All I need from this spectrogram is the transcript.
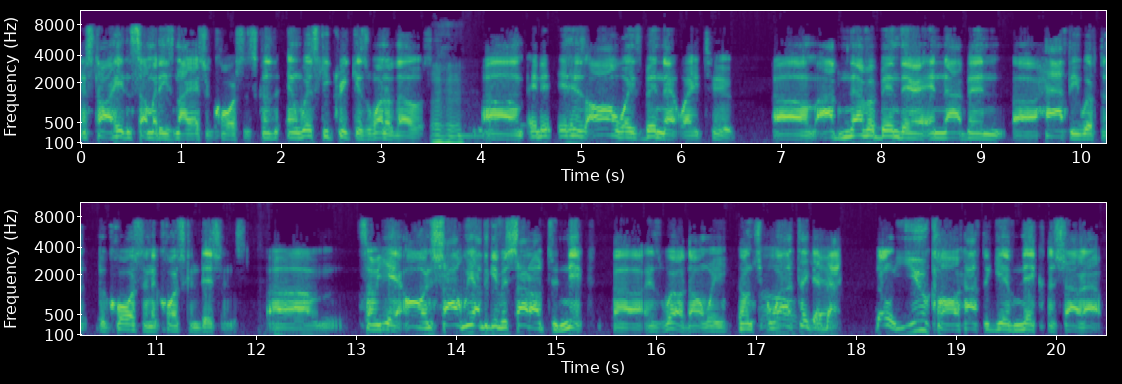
and start hitting some of these nicer courses. Because and Whiskey Creek is one of those, Mhm. um, and it, it has always been that way too. Um, I've never been there and not been uh, happy with the, the course and the course conditions. Um, so yeah. Oh, and shout we have to give a shout out to Nick uh, as well, don't we? Don't you? well, I Oh, take yeah. that back. Don't you, Claude, have to give Nick a shout out?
